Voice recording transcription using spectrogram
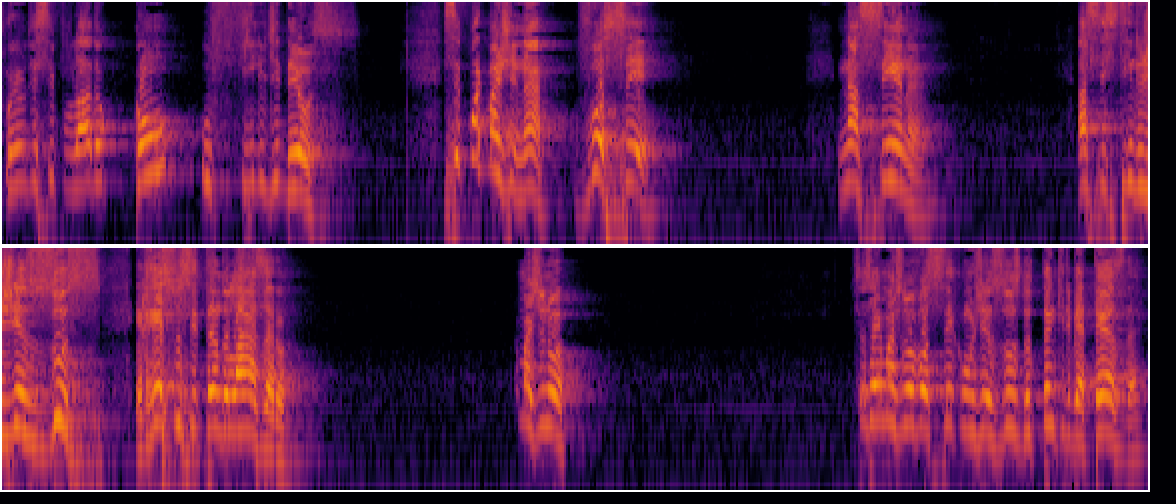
Foi um discipulado com o Filho de Deus. Você pode imaginar você na cena assistindo Jesus ressuscitando Lázaro. Imaginou? Você já imaginou você com Jesus no tanque de Betesda,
